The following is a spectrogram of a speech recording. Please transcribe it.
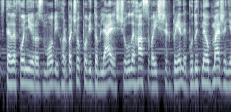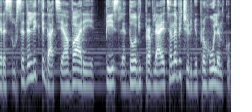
В телефонній розмові Горбачов повідомляє, що у Легасова і Щербини будуть необмежені ресурси для ліквідації аварії. Після до відправляється на вечірню прогулянку.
